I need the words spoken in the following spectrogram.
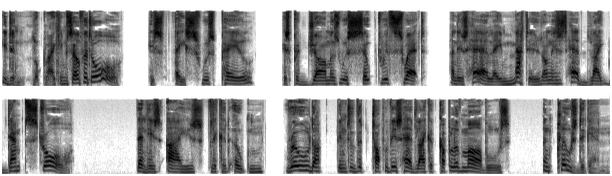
He didn't look like himself at all. His face was pale, his pyjamas were soaked with sweat, and his hair lay matted on his head like damp straw. Then his eyes flickered open, rolled up into the top of his head like a couple of marbles, and closed again.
